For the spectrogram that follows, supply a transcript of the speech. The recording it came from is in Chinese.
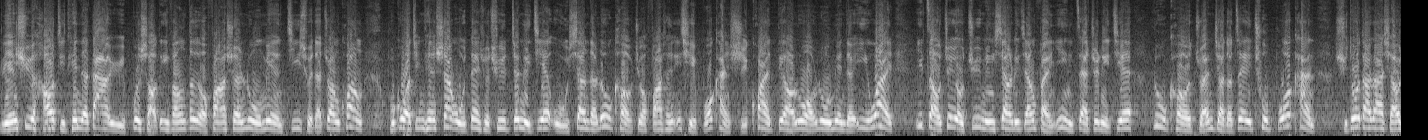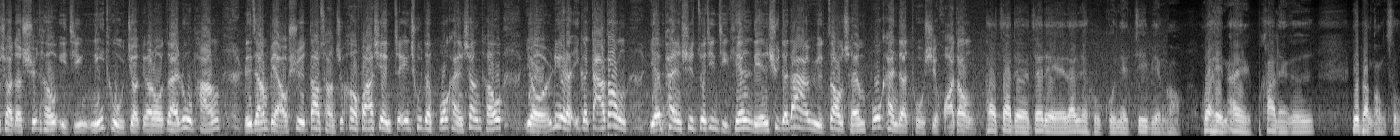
连续好几天的大雨，不少地方都有发生路面积水的状况。不过今天上午淡水区真理街五巷的路口就发生一起驳坎石块掉落路面的意外。一早就有居民向里长反映，在真理街路口转角的这一处驳坎，许多大大小小的石头以及泥土就掉落在路旁。里长表示，到场之后发现这一处的驳坎上头有裂了一个大洞，研判是最近几天连续的大雨造成驳坎的土石滑动。透早的这个咱的附近的居民吼，发现爱敲那个立办公室，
